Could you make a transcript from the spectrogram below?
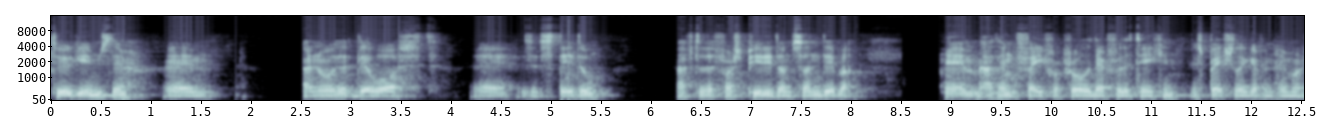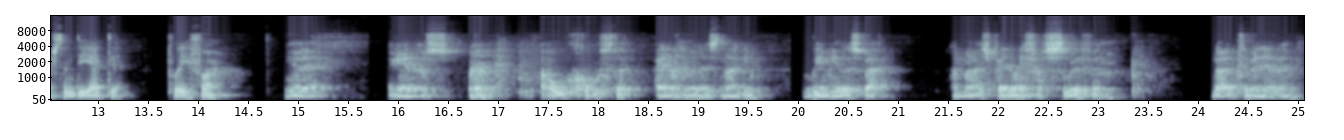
two games there. Um, I know that they lost. Uh, is it Stadel? after the first period on Sunday, but um, I think Fife were probably there for the taking, especially given how much Dundee had to play for. Yeah. Again, there's a whole host of penalty minutes in that game. Liam Ellis with a match penalty for sleuthing. Not too many of them.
